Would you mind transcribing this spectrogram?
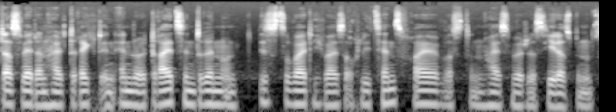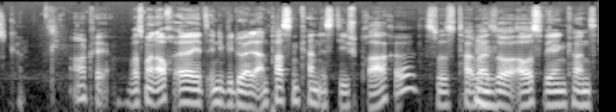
das wäre dann halt direkt in Android 13 drin und ist, soweit ich weiß, auch lizenzfrei, was dann heißen würde, dass jeder es benutzen kann. Okay. Was man auch äh, jetzt individuell anpassen kann, ist die Sprache. Dass du es teilweise Hm. so auswählen kannst,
